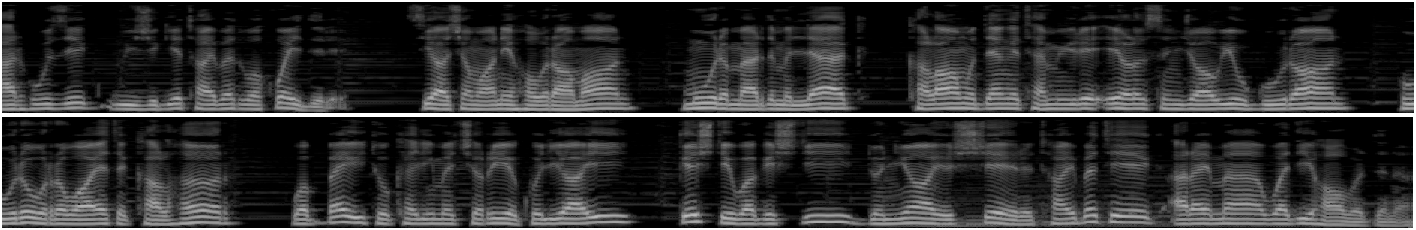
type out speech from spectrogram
هەر هوزێک ویژگیە تایبەت وە خۆی درێ. سیاچەمانەی هەورامان مورە مردمە لەک کەڵام و دەنگە تەمیرێ ئێڵە سنجاوی و گوران هورە و ڕەوایەتە کەڵهر و بەیت و کەلیمە چڕیە کولیایی گشتی و گشتی دنیای شێر تایبەتێک ئەرەیمە وەدی هاوردنە.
